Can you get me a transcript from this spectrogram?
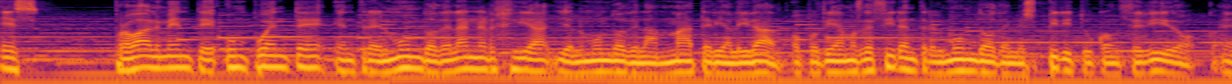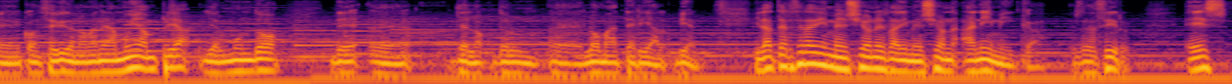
es probablemente un puente entre el mundo de la energía y el mundo de la materialidad, o podríamos decir entre el mundo del espíritu concebido, eh, concebido de una manera muy amplia y el mundo de... Eh, de eh, lo, material. Bien. Y la tercera dimensión es la dimensión anímica, es decir, es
